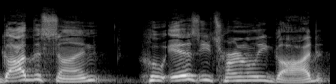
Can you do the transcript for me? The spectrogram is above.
God the Son, who is eternally God,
